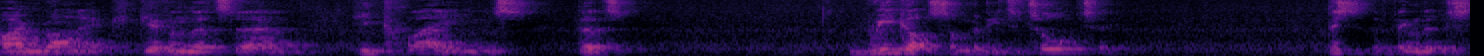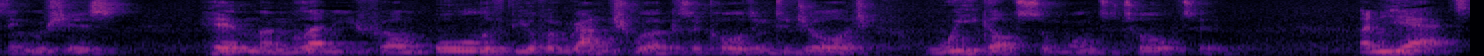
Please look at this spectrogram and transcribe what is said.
ironic, given that um, he claims that we got somebody to talk to. This is the thing that distinguishes him and Lennie from all of the other ranch workers, according to George. We got someone to talk to. And yet,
